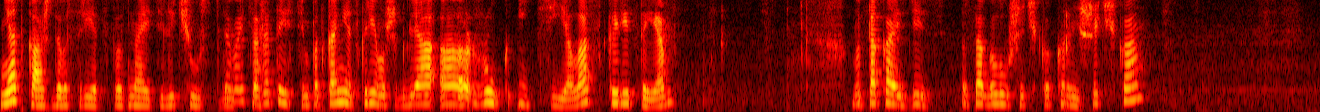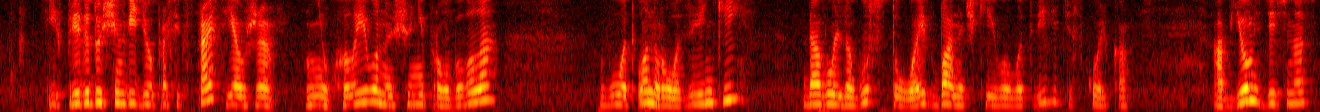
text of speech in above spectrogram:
не от каждого средства, знаете ли, чувствуется. Давайте затестим под конец кремушек для э, рук и тела с карите. Вот такая здесь заглушечка-крышечка. И в предыдущем видео про фикс прайс я уже нюхала его, но еще не пробовала. Вот, он розовенький, довольно густой. В баночке его, вот видите, сколько. Объем здесь у нас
